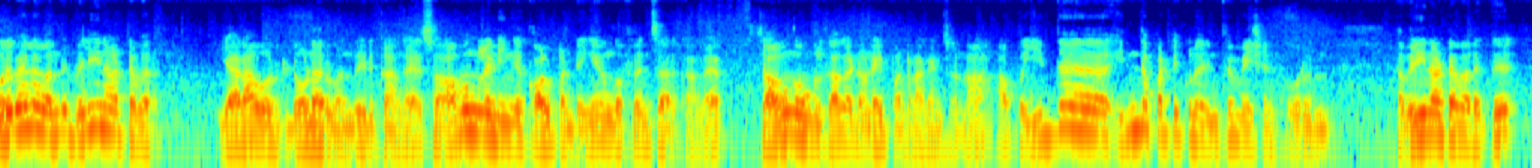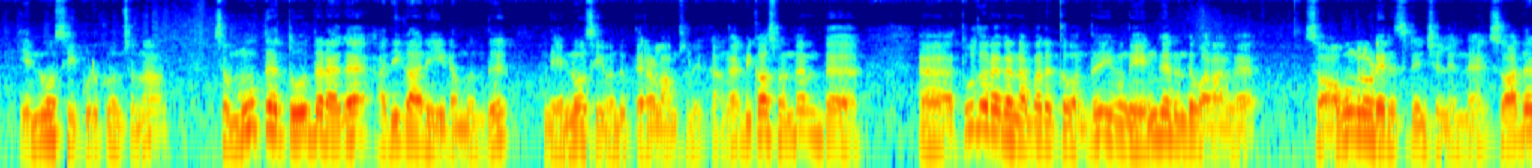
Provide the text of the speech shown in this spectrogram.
ஒருவேளை வந்து வெளிநாட்டவர் யாராவது ஒரு டோனர் வந்து இருக்காங்க. ஸோ அவங்கள நீங்கள் கால் பண்ணுறீங்க உங்கள் ஃப்ரெண்ட்ஸாக இருக்காங்க. ஸோ அவங்க உங்களுக்காக டொனேட் பண்ணுறாங்கன்னு சொன்னால் அப்போ இந்த இந்த பர்டிகுலர் இன்ஃபர்மேஷன் ஒரு வெளிநாட்டவருக்கு என்ஓசி கொடுக்கணும்னு சொன்னால் ஸோ மூத்த தூதரக அதிகாரியிடம் வந்து இந்த என்ஓசி வந்து பெறலாம்னு சொல்லியிருக்காங்க. பிகாஸ் வந்து அந்த தூதரக நபருக்கு வந்து இவங்க எங்கேருந்து வராங்க? ஸோ அவங்களோட ரெசிடென்ஷியல் என்ன? ஸோ அதை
